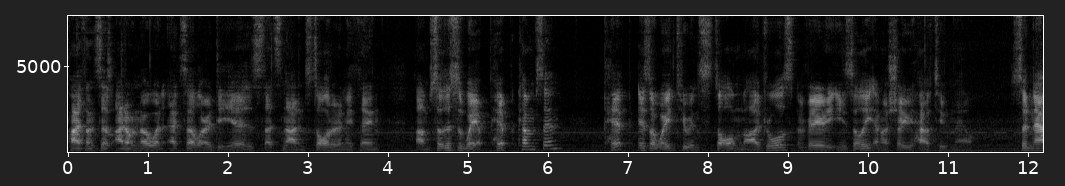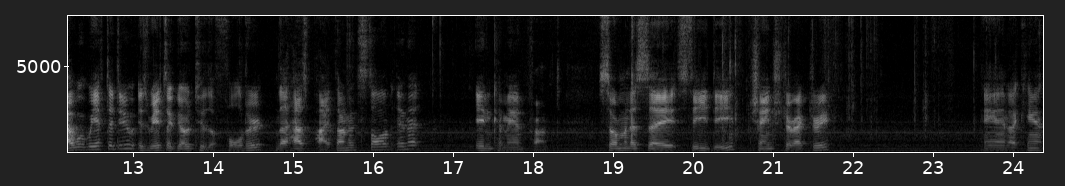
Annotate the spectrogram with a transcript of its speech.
Python says, I don't know what XLRD is. That's not installed or anything. Um, so this is where a pip comes in pip is a way to install modules very easily, and I'll show you how to now. So now what we have to do is we have to go to the folder that has Python installed in it in command prompt. So I'm going to say cd change directory and I can't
